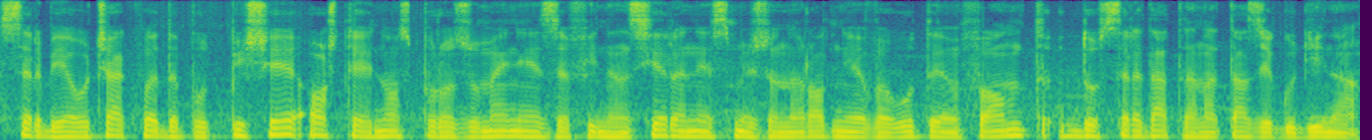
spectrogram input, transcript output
Сърбия очаква да подпише още едно споразумение за финансиране с Международния валутен фонд до средата на тази година.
